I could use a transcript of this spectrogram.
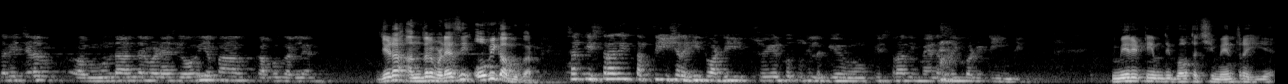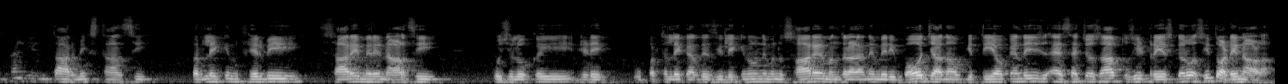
ਸਰ ਇਹ ਜਿਹੜਾ ਮੁੰਡਾ ਅੰਦਰ ਵੜਿਆ ਸੀ ਉਹ ਵੀ ਆਪਾਂ ਕਾਬੂ ਕਰ ਲਿਆ? ਜਿਹੜਾ ਅੰਦਰ ਵੜਿਆ ਸੀ ਉਹ ਵੀ ਕਾਬੂ ਕਰ ਲਿਆ। ਸਰ ਕਿਸ ਤਰ੍ਹਾਂ ਦੀ ਤਫਤੀਸ਼ ਰਹੀ ਤੁਹਾਡੀ? ਸਵੇਰ ਤੋਂ ਤੁਸੀਂ ਲੱਗੇ ਹੋਏ ਹੋ। ਕਿਸ ਤਰ੍ਹਾਂ ਦੀ ਮਿਹਨਤ ਰਹੀ ਤੁਹਾਡੀ ਟੀਮ ਦੀ? ਮੇਰੀ ਟੀਮ ਦੀ ਬਹੁਤ ਅੱਛੀ ਮਿਹਨਤ ਰਹੀ ਹੈ। ਧਾਰਮਿਕ ਸਥਾਨ ਸੀ ਪਰ ਲੇਕਿਨ ਫਿਰ ਵੀ ਸਾਰੇ ਮੇਰੇ ਨਾਲ ਸੀ। ਕੁਝ ਲੋਕ ਹੀ ਜਿਹੜੇ ਉੱਪਰ ਥੱਲੇ ਕਰਦੇ ਸੀ ਲੇਕਿਨ ਉਹਨਾਂ ਨੇ ਮੈਨੂੰ ਸਾਰੇ ਮੰਦਰ ਵਾਲਿਆਂ ਨੇ ਮੇਰੀ ਬਹੁਤ ਜ਼ਿਆਦਾ ਉਹ ਕੀਤੀ ਆ। ਉਹ ਕਹਿੰਦੇ ਜੀ ਐਸਐਚਓ ਸਾਹਿਬ ਤੁਸੀਂ ਟਰੇਸ ਕਰੋ ਅਸੀਂ ਤੁਹਾਡੇ ਨਾਲ ਆ।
